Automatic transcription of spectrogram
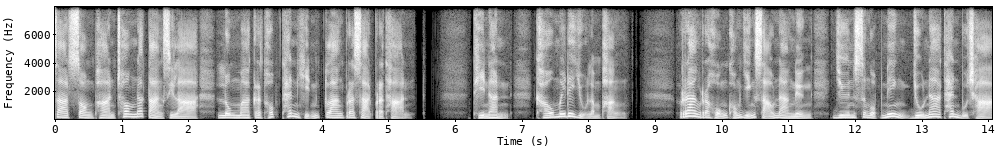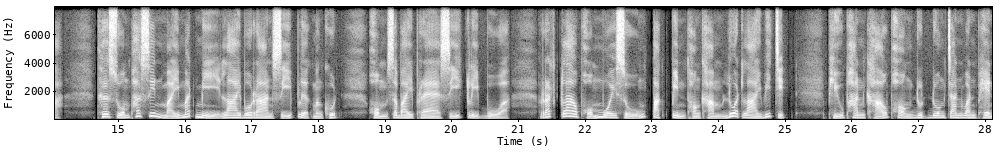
สาดส่องผ่านช่องหน้าต่างศิลา ลงมากระทบแท่นหินกลางปราสาทประธาน ที่นั่น เขาไม่ได้อยู่ลำพัง ร่างระหงของหญิงสาวนางหนึ่ง ยืนสงบนิ่งอยู่หน้าแท่นบูชา เธอสวมผ้าสิ้นไหมมัดหมี่ลายโบราณสีเปลือกมังคุด ห่มสบายแพรสีกลีบบัว รัดเกล้าวผมมวยสูง ปักปิ่นทองคำลวดลายวิจิตรผิวพรรณขาวผ่องดุดดวงจันทร์วันเพ็ญ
